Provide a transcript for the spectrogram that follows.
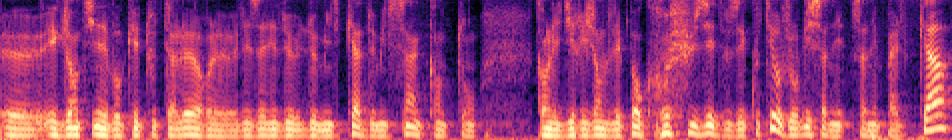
Euh, Églantine évoquait tout à l'heure les années 2004-2005, quand, les dirigeants de l'époque refusaient de vous écouter. Aujourd'hui, ça n'est pas le cas.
